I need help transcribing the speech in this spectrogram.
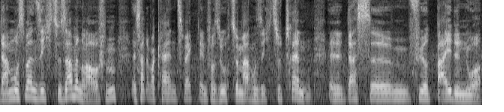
da muss man sich zusammenraufen. Es hat aber keinen Zweck, den Versuch zu machen, sich zu trennen trennen. Äh, das ähm, führt beide nur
